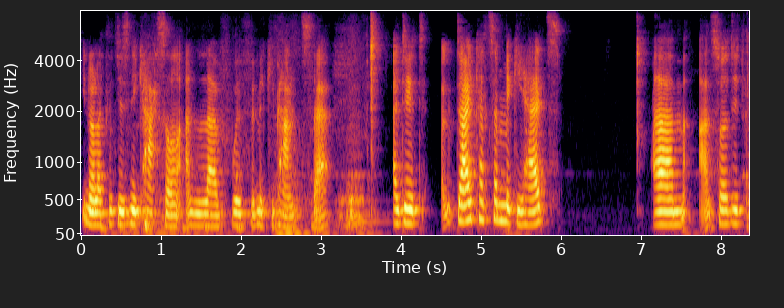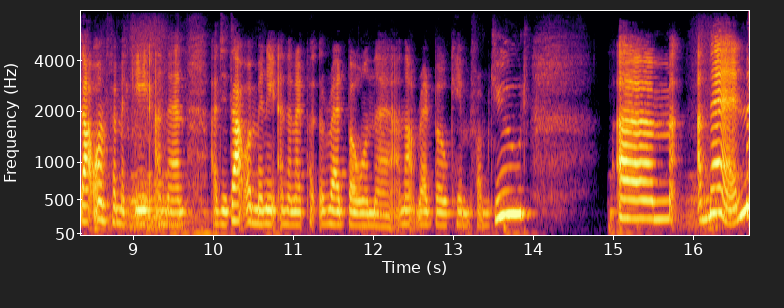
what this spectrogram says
you know like the Disney Castle and Love with the Mickey pants there. I did die cut some Mickey heads um and so I did that one for Mickey and then I did that one Minnie and then I put the red bow on there and that red bow came from Jude um and then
